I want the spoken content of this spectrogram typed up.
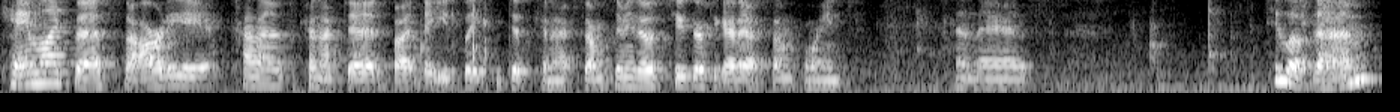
came like this. They're already kind of connected, but they easily disconnect. So I'm assuming those two go together at some point. And there's two of them.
